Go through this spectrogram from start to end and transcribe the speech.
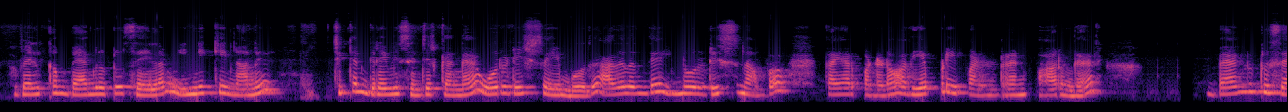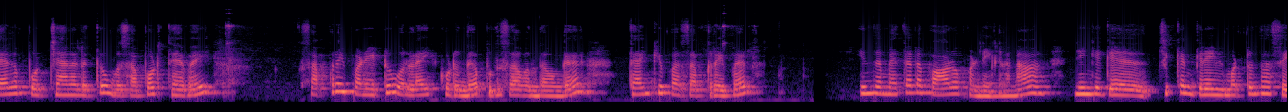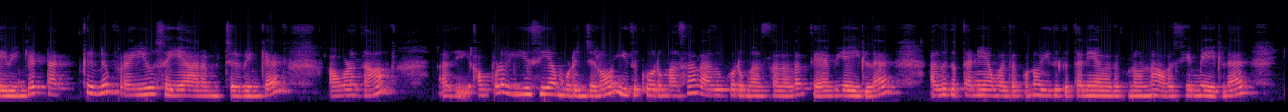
Welcome Bangalore to Salem. இன்றைக்கி நான் chicken gravy செஞ்சுருக்கேங்க. ஒரு டிஷ் செய்யும்போது அதுலேருந்தே இன்னொரு டிஷ் நம்ம தயார் பண்ணணும். அது எப்படி பண்ணுறேன்னு பாருங்கள் பெங்களூர் டு சேலம் ஃபுட் சேனலுக்கு உங்கள் சப்போர்ட் தேவை. சப்ஸ்கிரைப் பண்ணிவிட்டு ஒரு லைக் கொடுங்க. புதுசாக வந்தவங்க. தேங்க்யூ ஃபார் சப்ஸ்கிரைபர் இந்த மெத்தடை ஃபாலோ பண்ணிங்கன்னா நீங்கள் கே சிக்கன் கிரேவி மட்டும்தான் செய்வீங்க. டக்குன்னு ஃப்ரையும் செய்ய ஆரம்பிச்சிருவீங்க. அவ்வளோதான் அது அவ்வளோ ஈஸியாக முடிஞ்சிடும் இதுக்கு ஒரு மசாலா அதுக்கு ஒரு மசாலாலாம் தேவையே இல்லை. அதுக்கு தனியாக வதக்கணும் இதுக்கு தனியாக வதக்கணும்னு அவசியமே இல்லை.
